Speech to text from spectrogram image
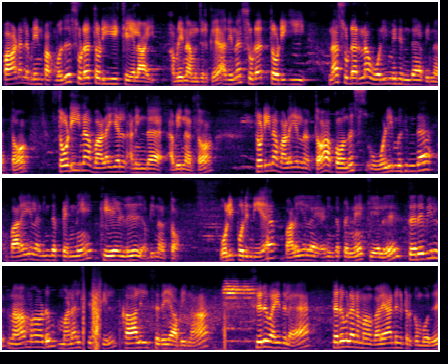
பாடல் அப்படின்னு பார்க்கும்போது சுடர்தொடியை கேளாய் அப்படின்னு அமைஞ்சிருக்கு. அது என்ன? சுடர்தொடியினா சுடர்னா ஒளி மிகுந்த அப்படின்னு அர்த்தம். தொடினா வளையல் அணிந்த அப்படின்னு அர்த்தம். தொடினா வளையல்னு அர்த்தம். அப்போ வந்து ஒளி மிகுந்த வளையல் அணிந்த பெண்ணே கேளு அப்படின்னு அர்த்தம். ஒளி பொருந்திய வளையல் அணிந்த பெண்ணே கேளு. தெருவில் நாமாடும் மணல் சிற்றில் காலில் சிதையா அப்படின்னா சிறு வயதில் தெருவில் நம்ம விளையாண்டுக்கிட்டு இருக்கும்போது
